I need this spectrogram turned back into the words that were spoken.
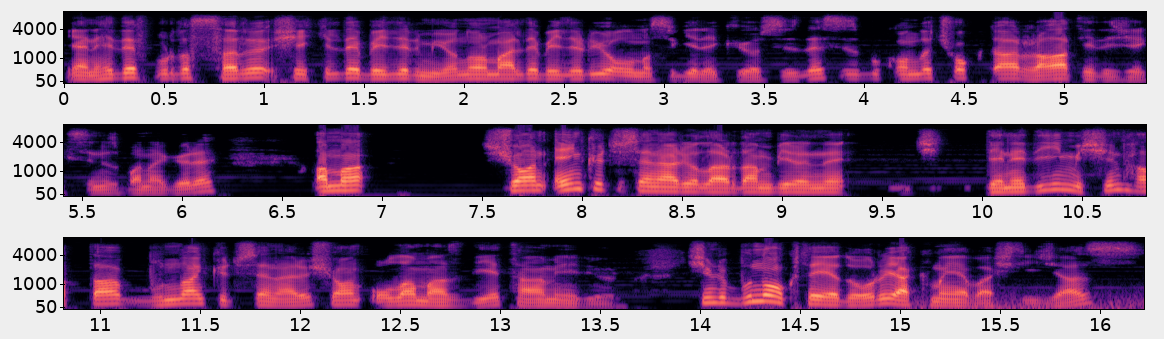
Yani hedef burada sarı şekilde belirmiyor. Normalde beliriyor olması gerekiyor sizde. Siz bu konuda çok daha rahat edeceksiniz bana göre. Ama şu an en kötü senaryolardan birini denediğim için hatta bundan kötü senaryo şu an olamaz diye tahmin ediyorum. Şimdi bu noktaya doğru yakmaya başlayacağız.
